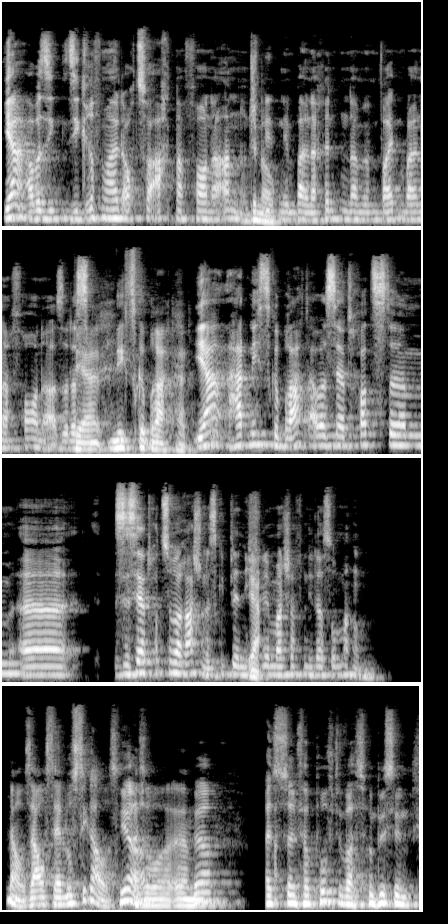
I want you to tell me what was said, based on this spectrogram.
Ja, aber sie, sie griffen halt auch zur Acht nach vorne an und genau. spielten den Ball nach hinten, dann mit dem weiten Ball nach vorne. Also das, Der nichts gebracht hat. Ja, hat nichts gebracht, aber es ist ja trotzdem, äh, es ist ja trotzdem überraschend. Es gibt ja nicht ja. viele Mannschaften, die das so machen. Genau, sah auch sehr lustig aus. Ja, also, ähm, ja. als es dann verpuffte, war es so ein bisschen,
